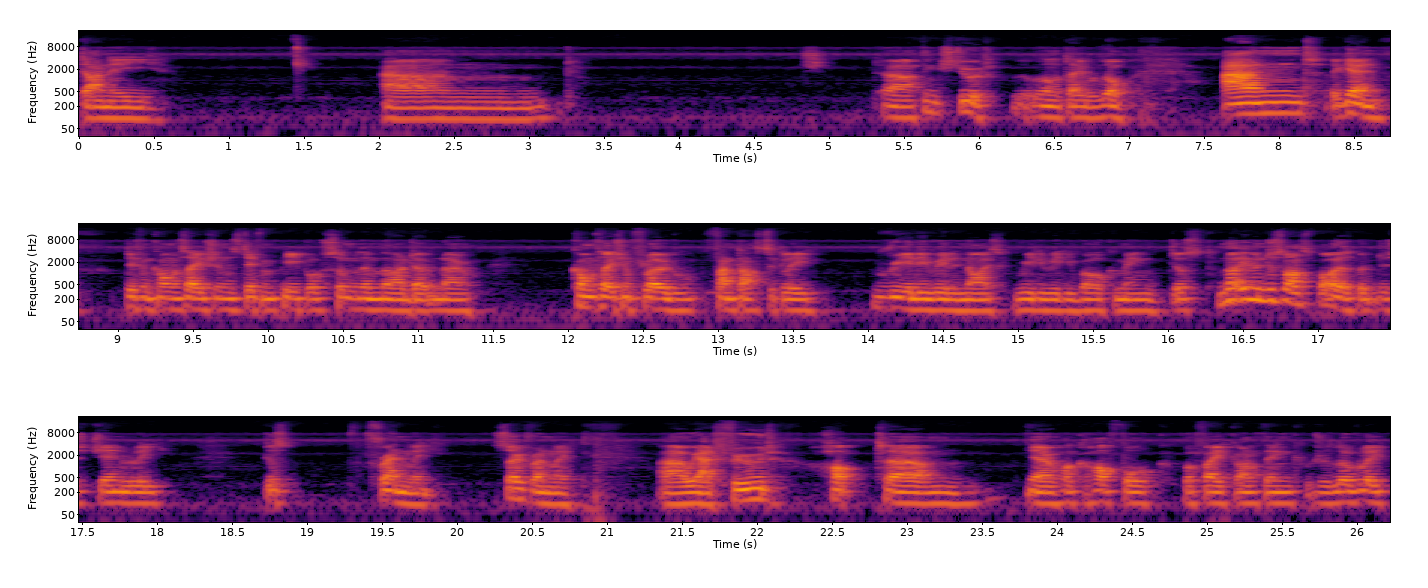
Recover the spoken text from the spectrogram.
Danny, and uh, I think Stuart was on the table as well. And again, different conversations, different people, some of them that I don't know. Conversation flowed fantastically, really, really nice, really, really welcoming. Just not even just our spiders, but just generally, just friendly, so friendly. Uh, we had food, hot, um, you know, like a hot fork buffet kind of thing, which was lovely.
